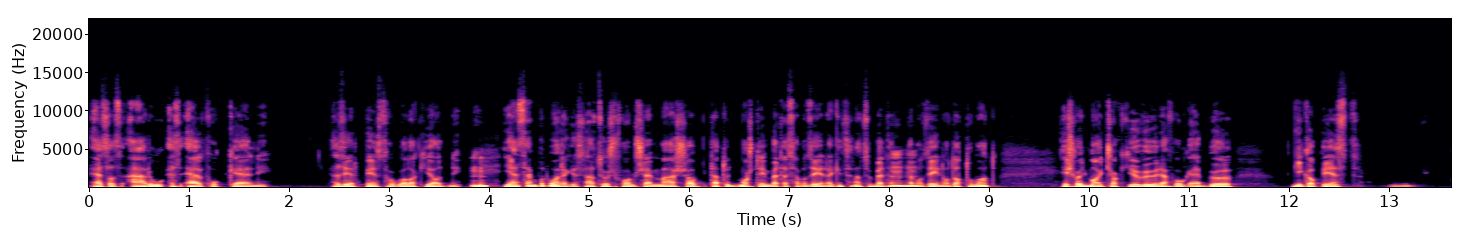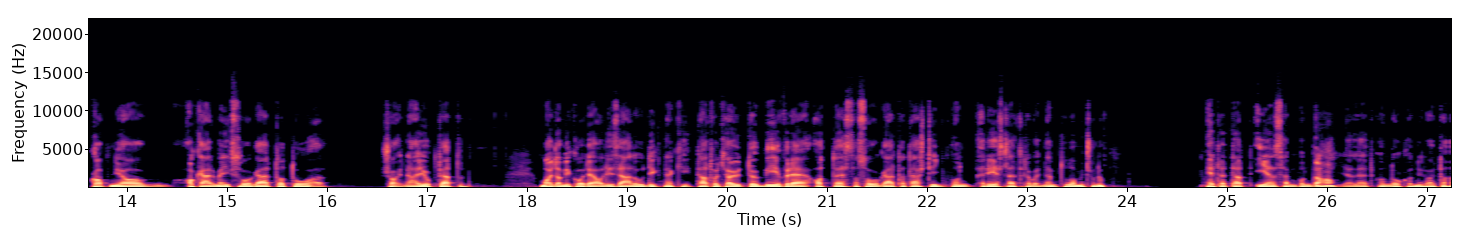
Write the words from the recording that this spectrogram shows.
ez az áru, ez el fog kelni. Ezért pénzt fog valaki adni. Uh-huh. Ilyen szempontból a regisztrációs form sem másabb, tehát hogy most én beteszem az én regisztrációt, betettem uh-huh. az én adatomat, és hogy majd csak jövőre fog ebből gigapénzt kapni a, akármelyik szolgáltató, sajnáljuk. Tehát majd amikor realizálódik neki. Tehát, hogyha ő több évre adta ezt a szolgáltatást, így mond részletre, vagy nem tudom micsoda, Érted? Tehát ilyen szempontból Aha. is ilyen lehet gondolkodni rajta.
